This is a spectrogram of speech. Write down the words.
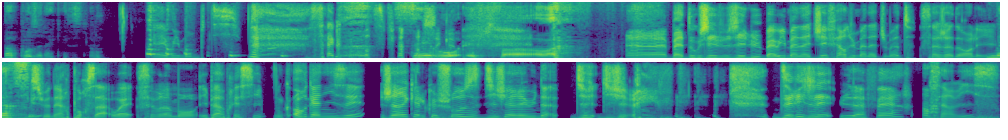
pas posé la question. Eh oui, mon petit. ça commence bien. Zéro effort. Euh, bah donc j'ai j'ai lu bah oui manager faire du management ça j'adore les Merci. dictionnaires pour ça ouais c'est vraiment hyper précis donc organiser gérer quelque chose digérer une a- digérer diriger une affaire un service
